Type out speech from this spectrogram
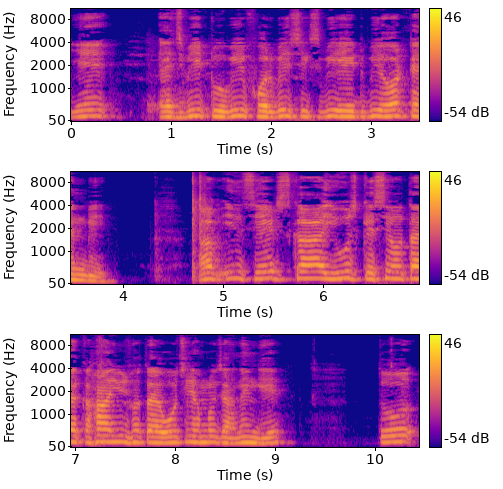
ये H B two B four B six B eight B और टेन बी अब इन शेड्स का यूज़ कैसे होता है, कहाँ यूज़ होता है, वो चीज़ हम लोग जानेंगे। तो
